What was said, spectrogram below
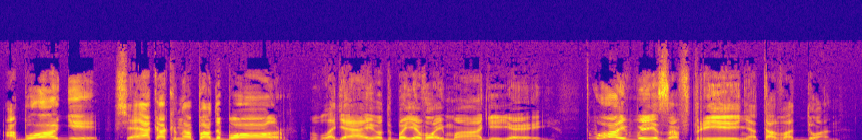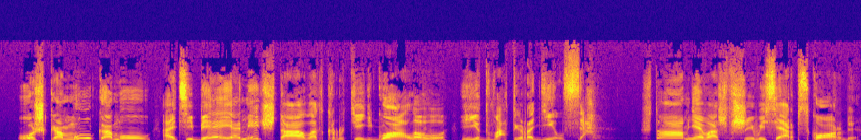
А боги все как на подбор владеют боевой магией. Твой вызов принят, Авадон. Уж кому-кому, а тебе я мечтал открутить голову, едва ты родился. Что мне ваш вшивый серп скорби?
